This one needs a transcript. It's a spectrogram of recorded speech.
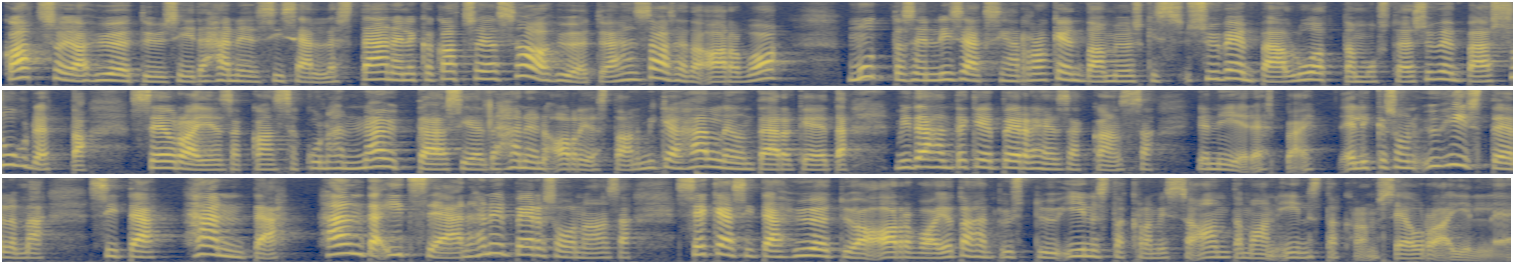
katsoja hyötyy siitä hänen sisällöstään, eli katsoja saa hyötyä, hän saa sieltä arvoa, mutta sen lisäksi hän rakentaa myöskin syvempää luottamusta ja syvempää suhdetta seuraajiensa kanssa, kun hän näyttää sieltä hänen arjestaan, mikä hänelle on tärkeää, mitä hän tekee perheensä kanssa ja niin edespäin. Eli se on yhdistelmä sitä häntä häntä itseään, hänen persoonaansa sekä sitä hyötyä arvoa, jota hän pystyy Instagramissa antamaan Instagram-seuraajilleen.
